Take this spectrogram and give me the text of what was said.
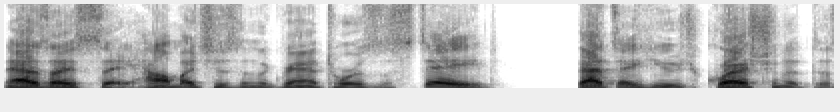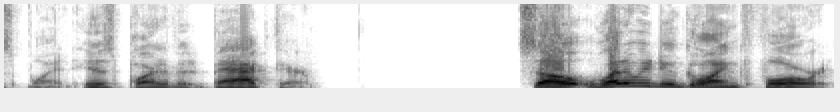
As I say, how much is in the grantor's estate? That's a huge question at this point. Is part of it back there? So, what do we do going forward?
